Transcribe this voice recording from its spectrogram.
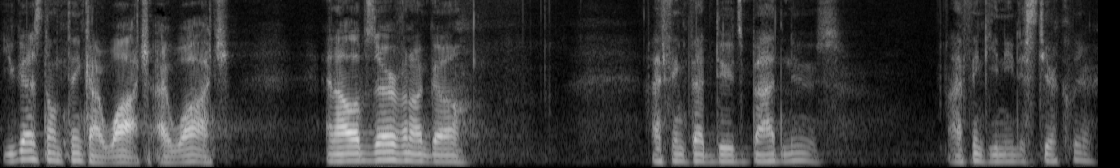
you guys don't think I watch. I watch. And I'll observe and I'll go, I think that dude's bad news. I think you need to steer clear.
